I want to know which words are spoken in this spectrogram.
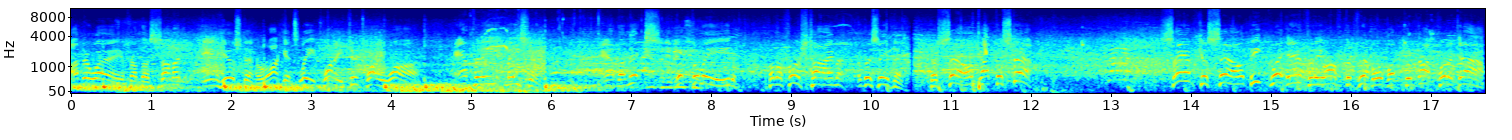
underway from the summit in Houston. Rockets lead 22-21. Anthony Mason. And the Knicks with the lead for the first time this evening. Cassell got the step. Sam Cassell beat Greg Anthony off the dribble, but could not put it down.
